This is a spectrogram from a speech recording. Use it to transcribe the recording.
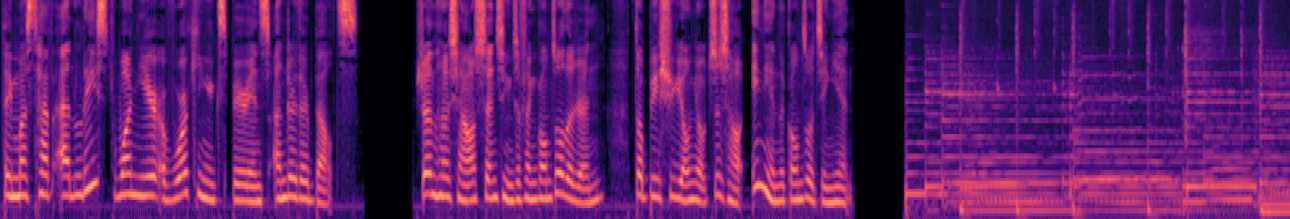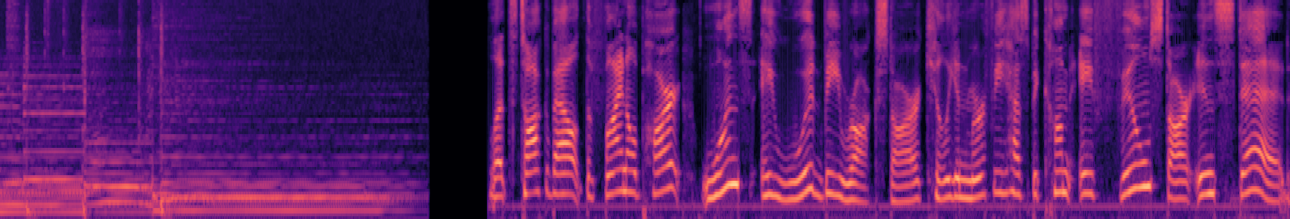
they must have at least one year of working experience under their belts. 任何想要申请这份工作的人都必须拥有至少一年的工作经验。Let's talk about the final part. Once a would be rock star, Cillian Murphy has become a film star instead.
